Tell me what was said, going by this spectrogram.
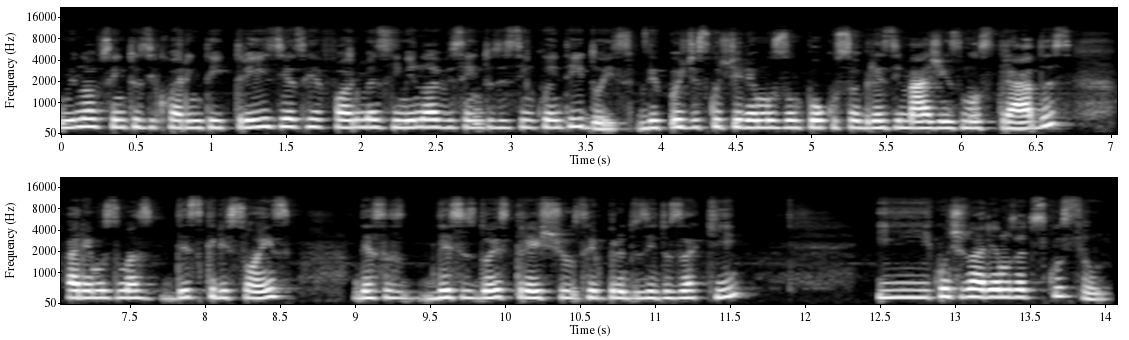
em 1943 e as reformas em 1952. Depois discutiremos um pouco sobre as imagens mostradas, faremos umas descrições dessas, desses dois trechos reproduzidos aqui e continuaremos a discussão.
